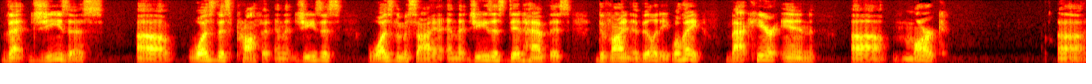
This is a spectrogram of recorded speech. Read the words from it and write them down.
that Jesus uh, was this prophet and that Jesus was the Messiah and that Jesus did have this divine ability, well, hey, back here in uh, Mark uh,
